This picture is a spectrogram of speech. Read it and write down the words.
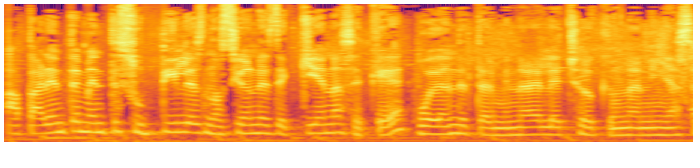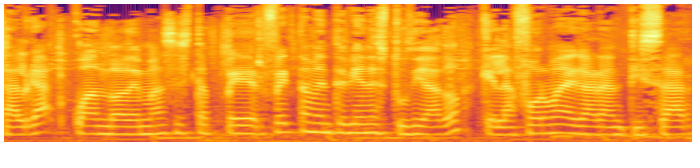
aparentemente sutiles nociones de quién hace qué pueden determinar el hecho de que una niña salga cuando además está perfectamente bien estudiado que la forma de garantizar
